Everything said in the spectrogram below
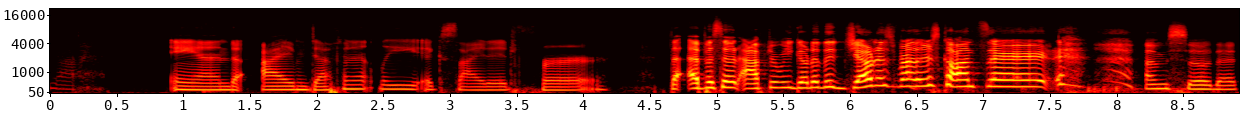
Yeah. And I'm definitely excited for the episode after we go to the Jonas Brothers concert. I'm so dead.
